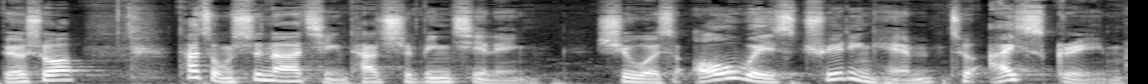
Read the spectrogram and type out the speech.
比如说，他总是呢请他吃冰淇淋。 She was always treating him to ice cream.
